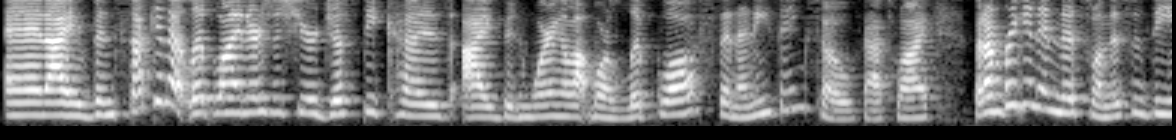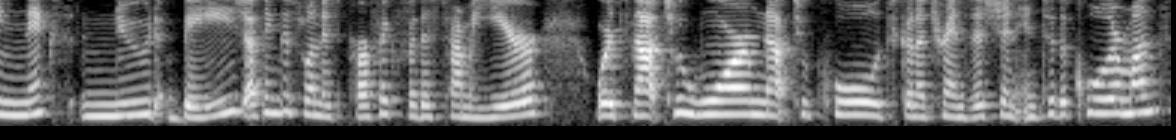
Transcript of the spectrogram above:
And I've been sucking at lip liners this year just because I've been wearing a lot more lip gloss than anything. So that's why. But I'm bringing in this one. This is the NYX Nude Beige. I think this one is perfect for this time of year where it's not too warm, not too cool. It's going to transition into the cooler months.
